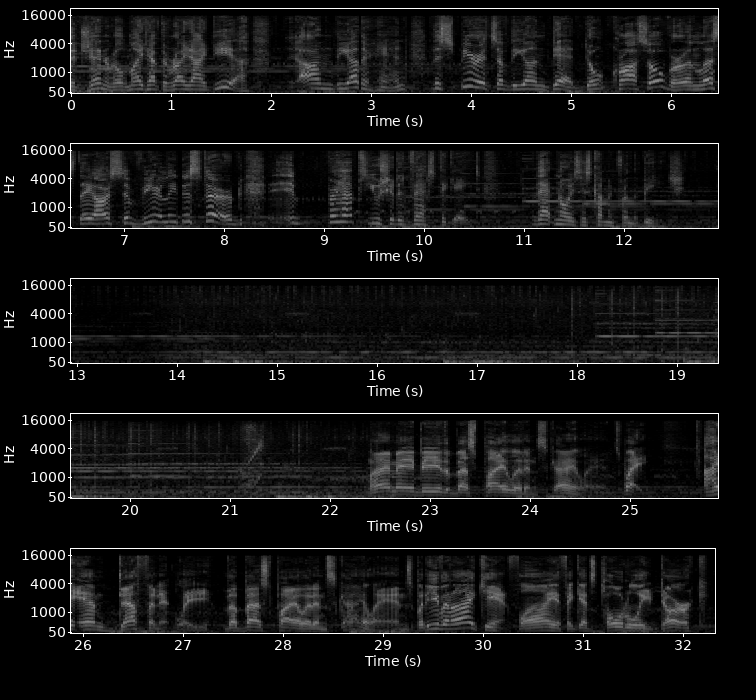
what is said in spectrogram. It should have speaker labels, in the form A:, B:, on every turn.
A: The General might have the right idea. On the other hand, the spirits of the undead don't cross over unless they are severely disturbed. Eh, Perhaps you should investigate. That noise is coming from the beach.
B: I may be the best pilot in Skylands. Wait, I am definitely the best pilot in Skylands, but even I can't fly if it gets totally dark.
